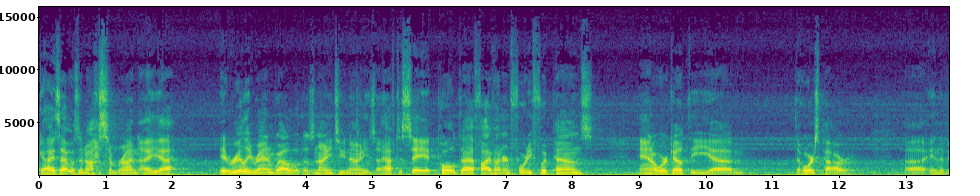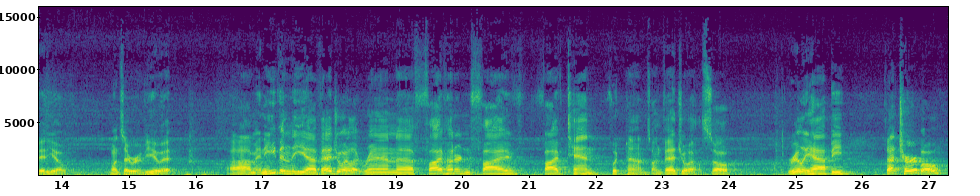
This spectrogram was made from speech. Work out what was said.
Guys, that was an awesome run. I uh, it really ran well with those 9290s. I have to say, it pulled uh, 540 foot pounds, and I'll work out the um, the horsepower uh, in the video once I review it. Um, and even the uh, veg oil, it ran uh, 505, 510 foot pounds on veg oil. So really happy. That turbo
